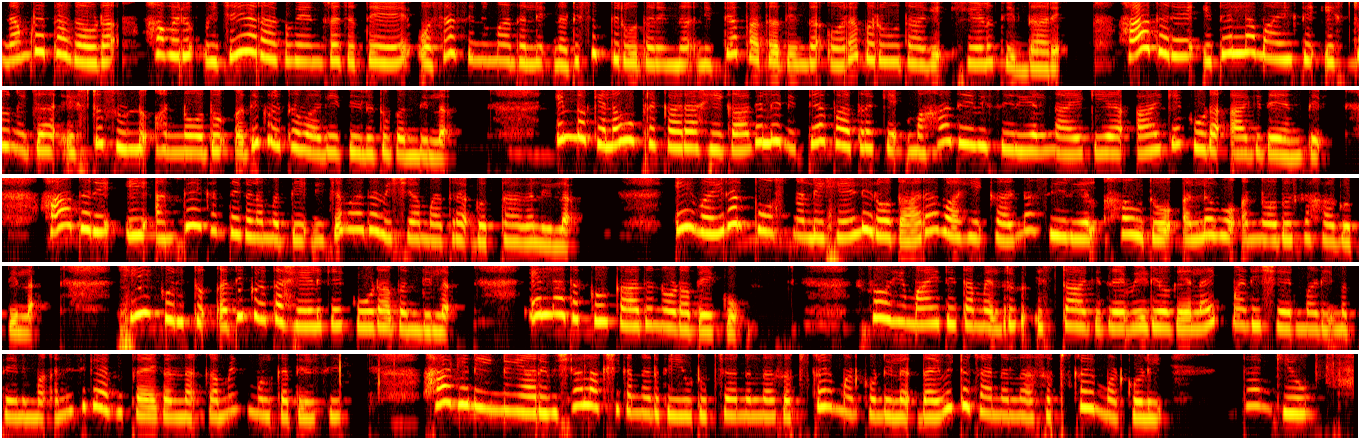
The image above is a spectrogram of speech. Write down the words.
ನಮ್ರತಾ ಗೌಡ ಅವರು ವಿಜಯ ರಾಘವೇಂದ್ರ ಜೊತೆ ಹೊಸ ಸಿನಿಮಾದಲ್ಲಿ ನಟಿಸುತ್ತಿರುವುದರಿಂದ ನಿತ್ಯ ಪಾತ್ರದಿಂದ ಹೊರಬರುವುದಾಗಿ ಹೇಳುತ್ತಿದ್ದಾರೆ. ಆದರೆ ಇದೆಲ್ಲ ಮಾಹಿತಿ ಎಷ್ಟು ನಿಜ, ಎಷ್ಟು ಸುಳ್ಳು ಅನ್ನೋದು ಅಧಿಕೃತವಾಗಿ ತಿಳಿದು ಬಂದಿಲ್ಲ. ಇನ್ನು ಕೆಲವು ಪ್ರಕಾರ ಈಗಾಗಲೇ ನಿತ್ಯ ಪಾತ್ರಕ್ಕೆ ಮಹಾದೇವಿ ಸೀರಿಯಲ್ ನಾಯಕಿಯ ಆಯ್ಕೆ ಕೂಡ ಆಗಿದೆಯಂತೆ. ಆದರೆ ಈ ಅಂತೆಕಂತೆಗಳ ಮಧ್ಯೆ ನಿಜವಾದ ವಿಷಯ ಮಾತ್ರ ಗೊತ್ತಾಗಲಿಲ್ಲ. ಈ ವೈರಲ್ ಪೋಸ್ಟ್ನಲ್ಲಿ ಹೇಳಿರೋ ಧಾರಾವಾಹಿ ಕರ್ಣ ಸೀರಿಯಲ್ ಹೌದೋ ಅಲ್ಲವೋ ಅನ್ನೋದು ಸಹ ಗೊತ್ತಿಲ್ಲ. ಈ ಕುರಿತು ಅಧಿಕೃತ ಹೇಳಿಕೆ ಕೂಡ ಬಂದಿಲ್ಲ. ಎಲ್ಲದಕ್ಕೂ ಕಾದು ನೋಡಬೇಕು. ಸೊ ಈ ಮಾಹಿತಿ ತಮ್ಮೆಲ್ಲರಿಗೂ ಇಷ್ಟ ಆಗಿದ್ರೆ ವಿಡಿಯೋಗೆ ಲೈಕ್ ಮಾಡಿ ಶೇರ್ ಮಾಡಿ ಮತ್ತೆ ನಿಮ್ಮ ಅನಿಸಿಕೆ ಅಭಿಪ್ರಾಯಗಳನ್ನ ಕಮೆಂಟ್ ಮೂಲಕ ತಿಳಿಸಿ. ಹಾಗೆಯೇ ಇನ್ನು ಯಾರು ವಿಶಾಲಾಕ್ಷಿ ಕನ್ನಡದ ಯೂಟ್ಯೂಬ್ ಚಾನಲ್ನ ಸಬ್ಸ್ಕ್ರೈಬ್ ಮಾಡ್ಕೊಂಡಿಲ್ಲ, ದಯವಿಟ್ಟು ಚಾನಲ್ನ ಸಬ್ಸ್ಕ್ರೈಬ್ ಮಾಡ್ಕೊಳ್ಳಿ. Thank you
